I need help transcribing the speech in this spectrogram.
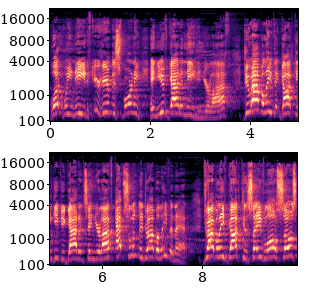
what we need. If you're here this morning and you've got a need in your life, do I believe that God can give you guidance in your life? Absolutely, do I believe in that? Do I believe God can save lost souls?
